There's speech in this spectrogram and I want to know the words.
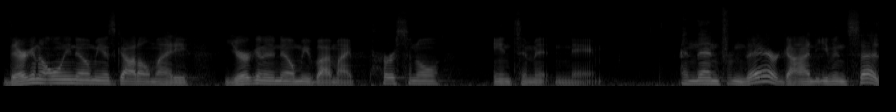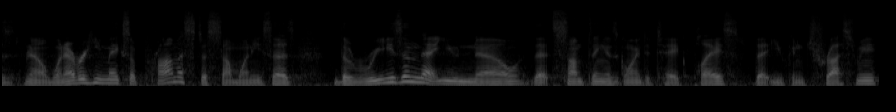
They're going to only know me as God Almighty. You're going to know me by my personal, intimate name. And then from there, God even says, you know, whenever he makes a promise to someone, he says, the reason that you know that something is going to take place, that you can trust me,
